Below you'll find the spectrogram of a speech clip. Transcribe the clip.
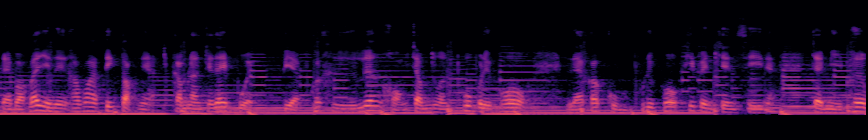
แต่บอกได้อย่างหนึ่งครับว่า TikTok เนี่ยกำลังจะได้ป่วยเปรียบก็คือเรื่องของจำนวนผู้บริโภค และก็กลุ่มผู้บริโภคที่เป็น Gen Z เนี่ยจะมีเพิ่ม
